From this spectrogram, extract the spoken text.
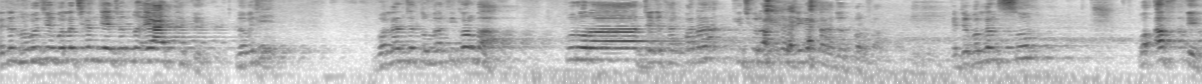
এই যে নবীজি বলেছেন যে এই জন্য এই আয়াত থেকে, নবীজি বললেন যে, তোমরা কি করবা? পুরো রাত জেগে থাকবা না, কিছু রাত্রে জেগে তাহাজ্জুদ পড়বা। এটা বললেন, সুম ও আফতির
